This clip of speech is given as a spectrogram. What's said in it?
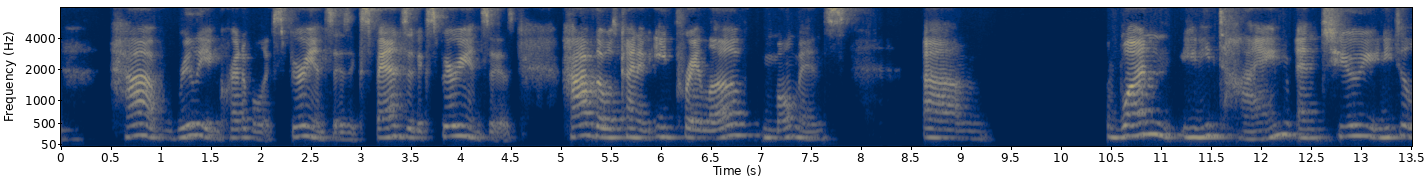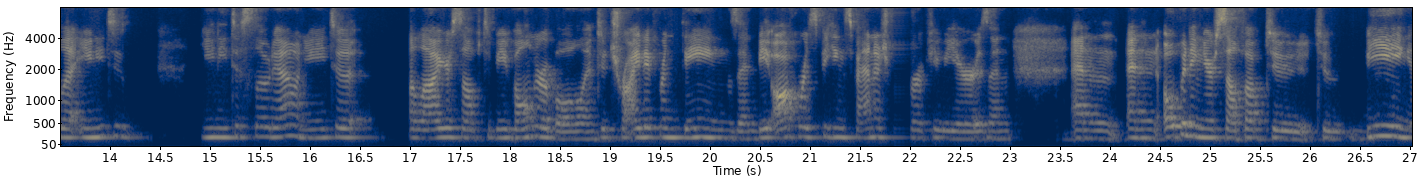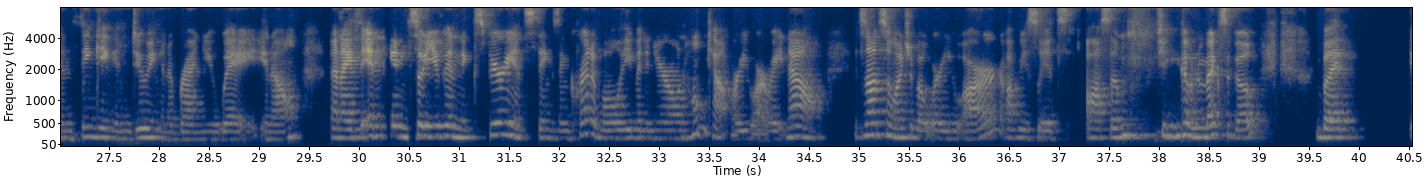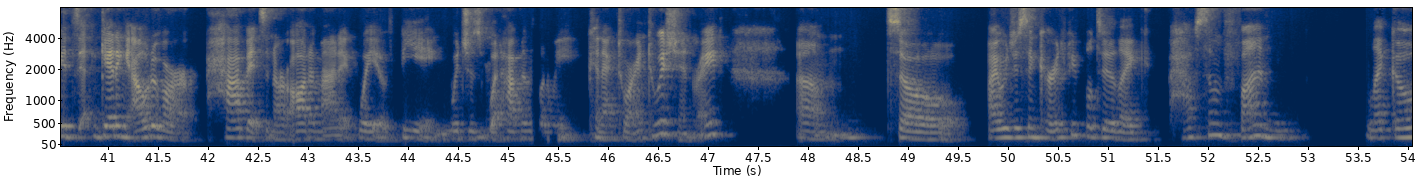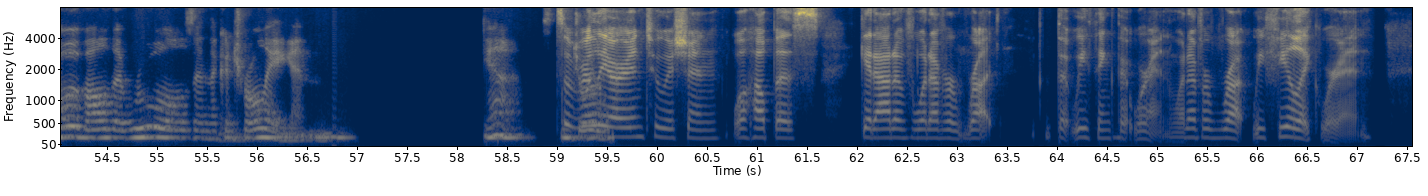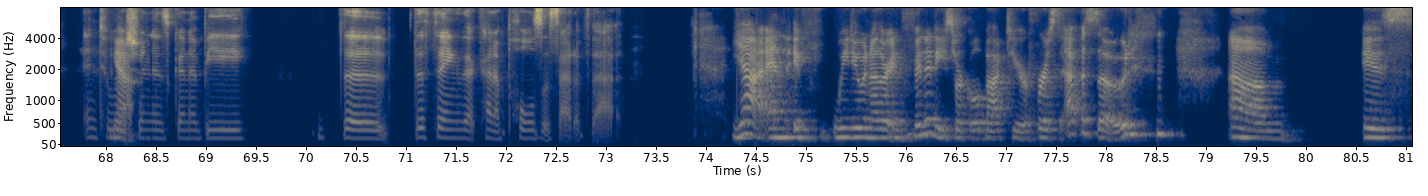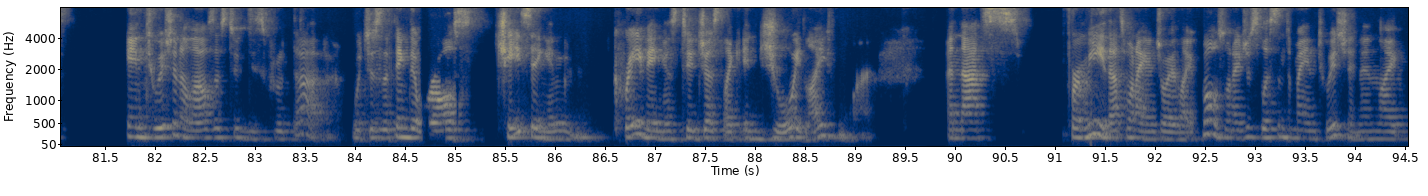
have really incredible experiences, expansive experiences, have those kind of eat, pray, love moments. Um, one, you need time, and two, you need to let you need to you need to slow down. You need to allow yourself to be vulnerable and to try different things and be awkward speaking Spanish for a few years and and and opening yourself up to to being and thinking and doing in a brand new way, you know? And I and, and so you can experience things incredible even in your own hometown where you are right now. It's not so much about where you are. Obviously, it's awesome if you can come to Mexico, but it's getting out of our habits and our automatic way of being, which is what happens when we connect to our intuition, right? Um, so I would just encourage people to like have some fun let go of all the rules and the controlling and yeah. So really our intuition will help us get out of whatever rut that we think that we're in, whatever rut we feel like we're in. Intuition yeah. is going to be the the thing that kind of pulls us out of that. Yeah, and if we do another infinity circle back to your first episode, um, is intuition allows us to disfrutar, which is the thing that we're all chasing and craving is to just like enjoy life more. And that's for me, that's when I enjoy life most, when I just listen to my intuition and like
